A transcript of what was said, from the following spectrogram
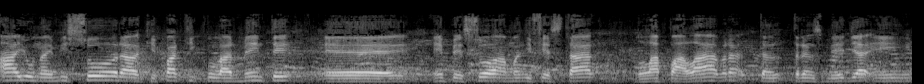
Hay una emisora que particularmente eh, empezó a manifestar la palabra transmedia en,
